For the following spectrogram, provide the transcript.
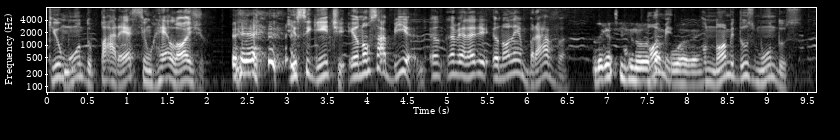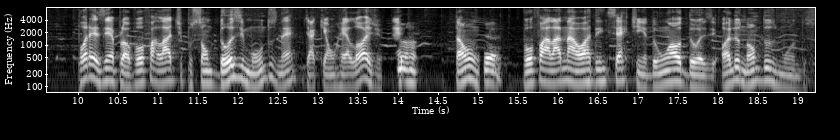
Que o mundo parece um relógio. E o seguinte, eu não sabia, eu- na verdade, eu não lembrava Liga de novo Nome? essa porra, o nome dos mundos. Por exemplo, ó, vou falar, tipo, são 12 mundos, né? Já que é um relógio, né? Aham. Então, É. vou falar na ordem certinha, do 1 ao 12. Olha o nome dos mundos.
